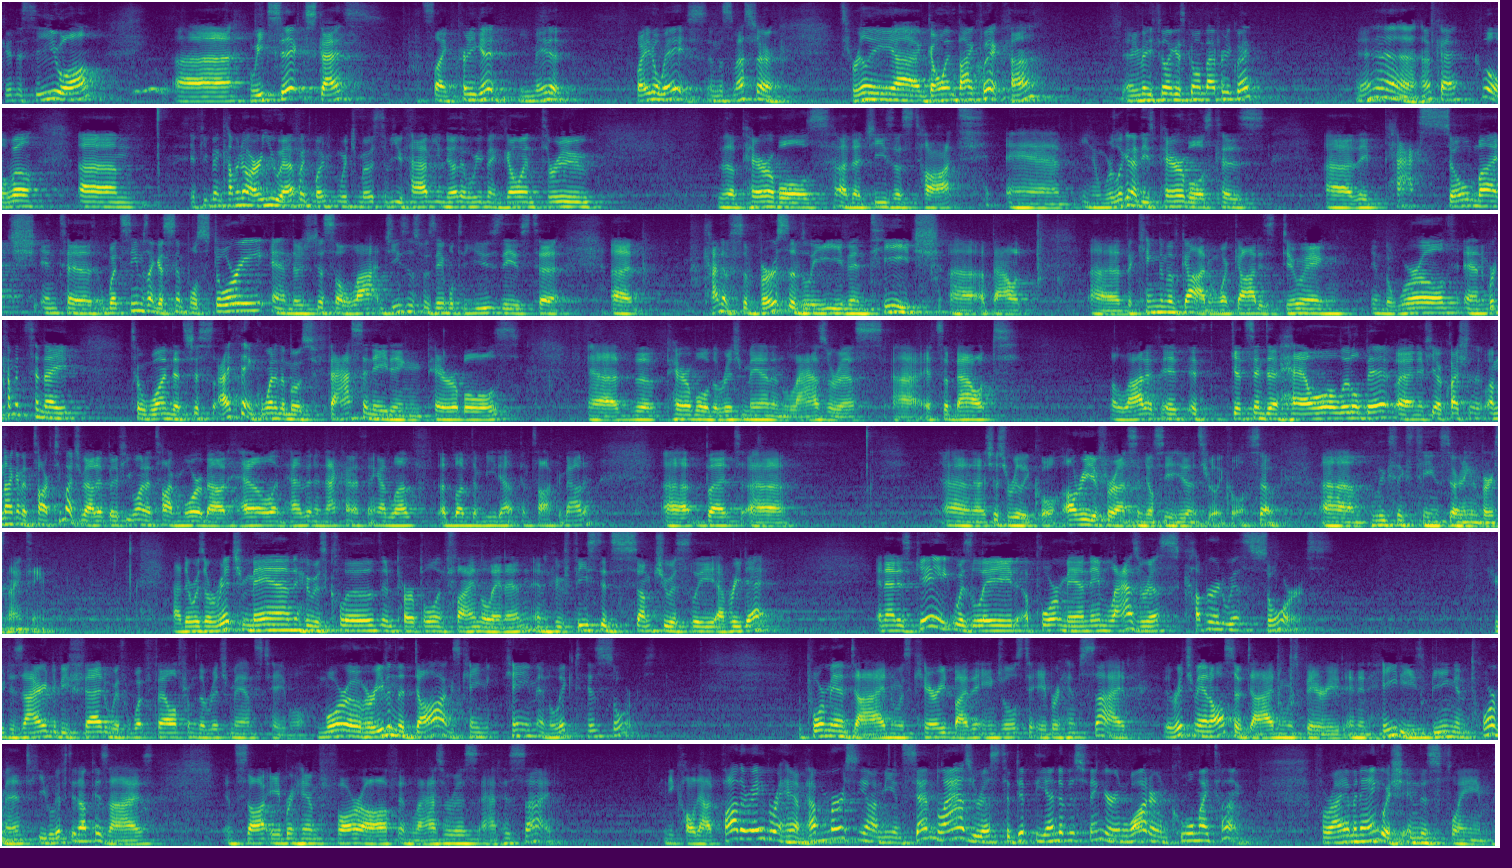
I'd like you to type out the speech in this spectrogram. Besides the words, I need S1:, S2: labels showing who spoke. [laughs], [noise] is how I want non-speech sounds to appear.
S1: Good to see you all. Uh, week six, guys. It's like pretty good. You made it quite a ways in the semester. It's really uh, going by quick, huh? Anybody feel like it's going by pretty quick? Yeah, okay, cool. Well, um, if you've been coming to RUF, which most of you have, you know that we've been going through the parables uh, that Jesus taught. And, you know, we're looking at these parables because uh, they pack so much into what seems like a simple story, and there's just a lot. Jesus was able to use these to uh, kind of subversively even teach uh, about uh, the kingdom of God and what God is doing in the world. And we're coming tonight to one that's just, I think, one of the most fascinating parables. Uh, the parable of the rich man and Lazarus. Uh, it's about a lot of it, it, gets into hell a little bit. And if you have questions i'm not going to talk too much about it but if you want to talk more about hell and heaven and that kind of thing i'd love i'd love to meet up and talk about it. Uh, but uh, i don't know it's just really cool. I'll read it for us and you'll see that's really cool. So um, luke 16 starting in verse 19 uh, there was a rich man who was clothed in purple and fine linen and who feasted sumptuously every day and at his gate was laid a poor man named Lazarus, covered with sores, who desired to be fed with what fell from the rich man's table. Moreover, even the dogs came, came and licked his sores. The poor man died and was carried by the angels to Abraham's side. The rich man also died and was buried, and in Hades, being in torment, he lifted up his eyes and saw Abraham far off and Lazarus at his side. And he called out, Father Abraham, have mercy on me and send Lazarus to dip the end of his finger in water and cool my tongue, for I am in anguish in this flame.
